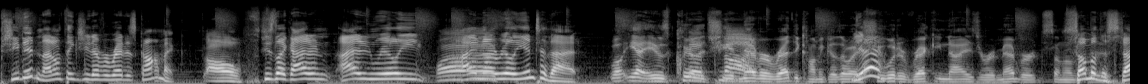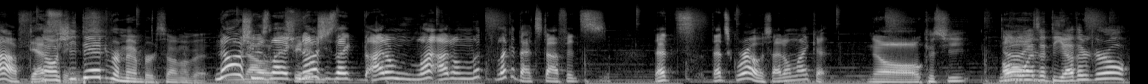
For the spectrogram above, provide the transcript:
she didn't. I don't think she'd ever read his comic. Oh, She's like, "I didn't. I didn't really. I'm not really into that." Well, yeah, it was clear That's that she not- had never read the comic, because otherwise Yeah. she would have recognized or remembered some of Some of the stuff. death no, she scenes. did remember some of it. No, she was No, like, she no, didn't. she's like, I don't, li- I don't look, look at that stuff. It's, that's, that's gross. I don't like it. No, because she. No, oh, I- was it the other girl?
